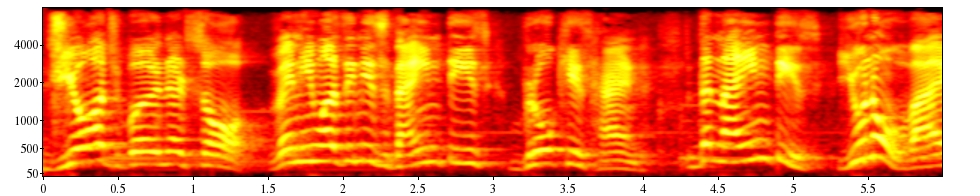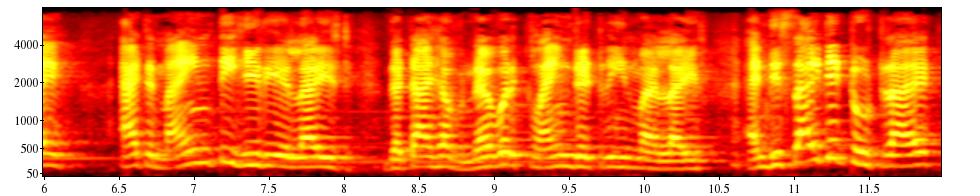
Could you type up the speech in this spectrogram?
George Bernard Shaw, when he was in his 90s, broke his hand. The 90s, you know why? At 90, he realized that I have never climbed a tree in my life and decided to try,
